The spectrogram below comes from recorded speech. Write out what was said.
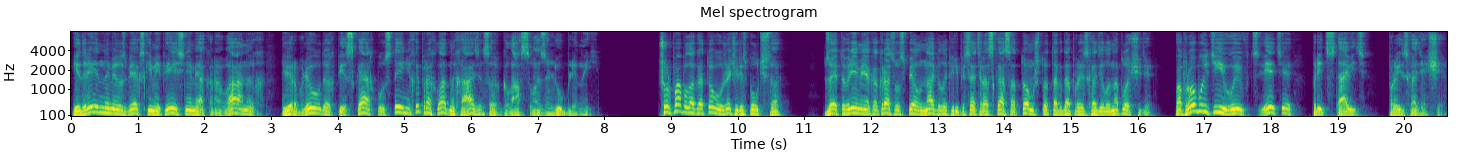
и длинными узбекскими песнями о караванах, верблюдах, песках, пустынях и прохладных оазисах глаз возлюбленной. Шурпа была готова уже через полчаса. За это время я как раз успел набело переписать рассказ о том, что тогда происходило на площади. Попробуйте и вы в цвете представить происходящее.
